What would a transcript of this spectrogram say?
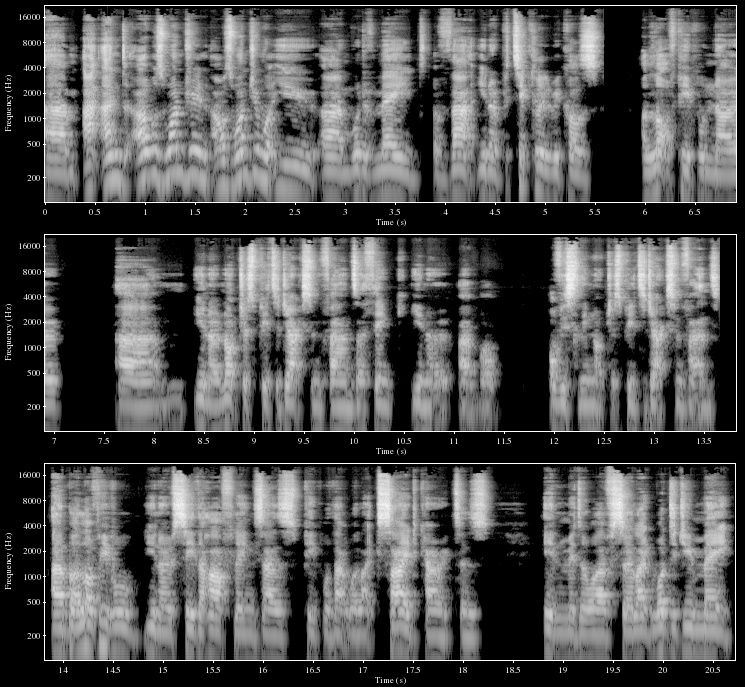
um, and I was wondering, I was wondering what you um, would have made of that. You know, particularly because a lot of people know, um, you know, not just Peter Jackson fans. I think you know, uh, well, obviously not just Peter Jackson fans, uh, but a lot of people, you know, see the Halflings as people that were like side characters in Middle Earth. So, like, what did you make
